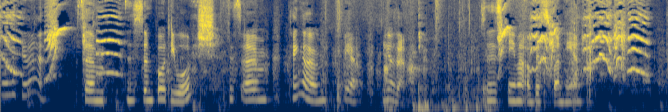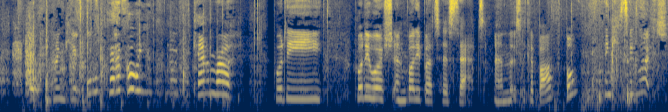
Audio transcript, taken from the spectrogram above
oh, look at that. Some, there's some body wash. There's, um, hang on. Yeah, you know that. So this came out of this one here. Oh, thank you. Oh, careful, you knocked the camera. Body, body wash and body butter set. And looks like a bath bomb. Thank you so much.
